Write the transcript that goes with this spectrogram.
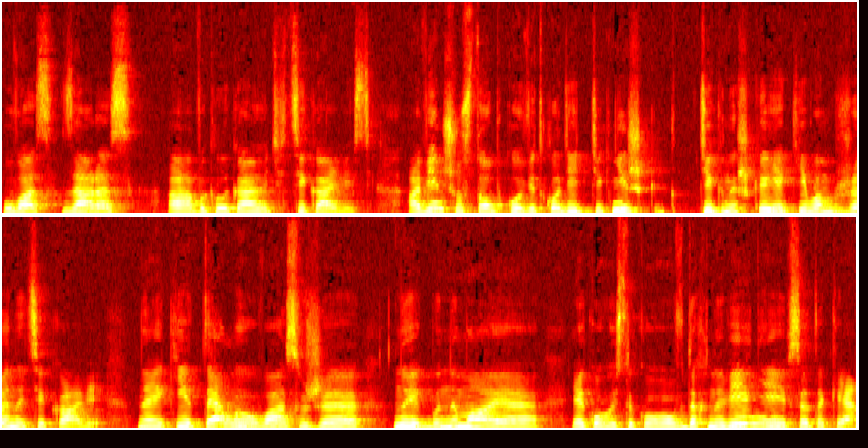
у вас зараз викликають цікавість. А в іншу стопку відкладіть ті книжки, ті книжки, які вам вже не цікаві, на які теми у вас вже ну якби немає якогось такого вдохновення і все таке.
